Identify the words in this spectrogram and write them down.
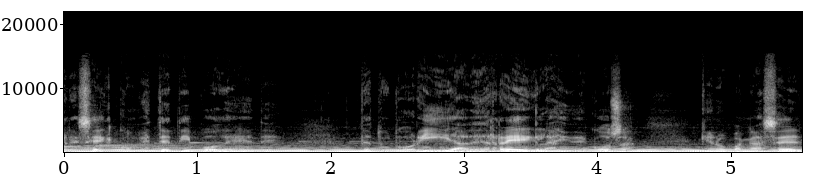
crecer con este tipo de, de, tutoría, de reglas y de cosas que nos van a hacer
